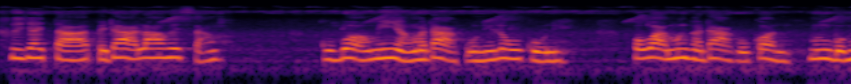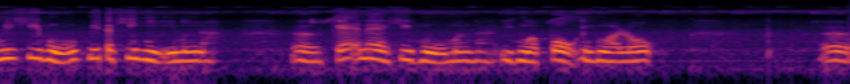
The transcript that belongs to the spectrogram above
คือยายตาไปด่าเล่าให้สัง กูบอกมีอย่างมาด่ากูนี่ลงกูนี่ เพราะว่ามึงหาด่ากูก่อน มึงบ่มีขี้หู มีแต่ขี้หีมึงนะเออ แกะแน่ขี้หูมึงนะอีหัวโปกอีหัวโลก เออ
